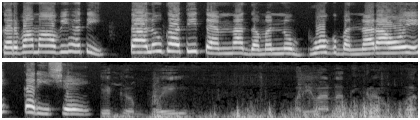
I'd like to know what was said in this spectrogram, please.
કરવામાં આવી હતી. તાલુકાથી તેમના દમનનો ભોગ બનનારાઓએ કરી છે. એક ભોઈ પરિવારના દીકરા ઉપર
